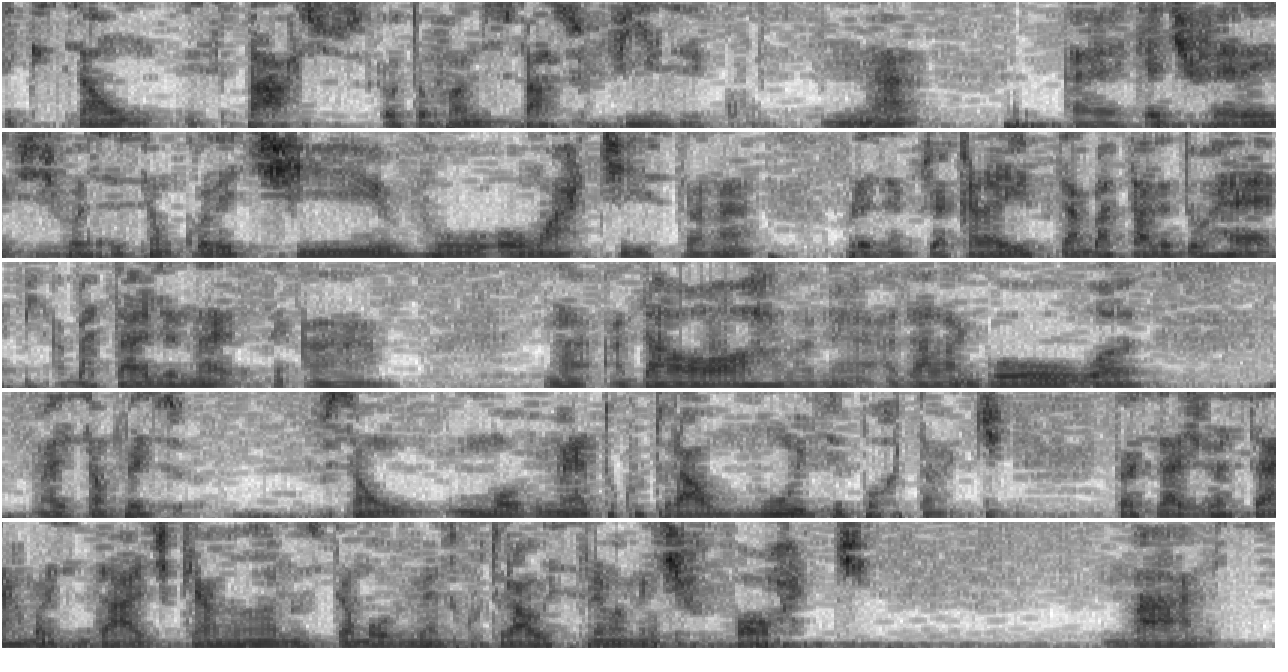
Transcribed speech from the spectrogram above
E que são espaços, eu estou falando de espaço físico, né? É, que é diferente de você ser um coletivo ou um artista, né? Por exemplo, Jacaraípe tem a Batalha do Rap, a batalha, né, a, na- a da Orla, né, a da Lagoa, mas são pessoas, são um movimento cultural muito importante. Então a cidade da Serra é uma cidade que há anos tem um movimento cultural extremamente forte, mas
